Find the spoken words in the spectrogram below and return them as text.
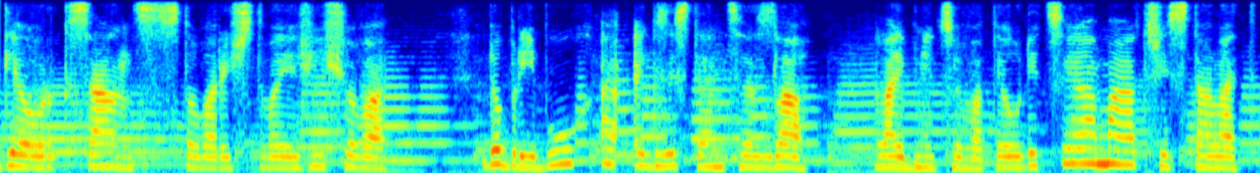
Georg Sanz z Tovarištva Ježíšova. Dobrý Bůh a existence zla. Leibnicova teodicea má 300 let.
